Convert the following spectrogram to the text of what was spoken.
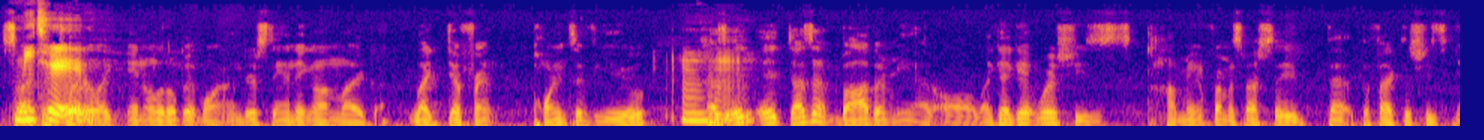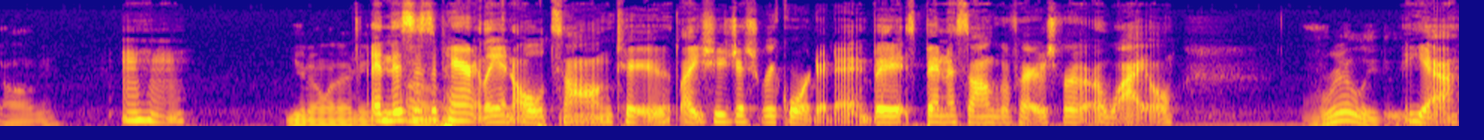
so Me I can try too. to like gain a little bit more understanding on like like different points of view because Mhm. it, it doesn't bother me at all. Like I get where she's coming from, especially that the fact that she's young. Mhm. You know what I mean? And this is Oh, apparently an old song too. Like she just recorded it, but it's been a song of hers for a while. really Yeah.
